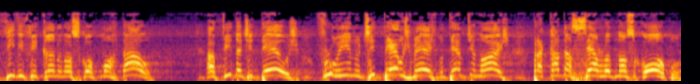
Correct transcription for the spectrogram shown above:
vivificando o nosso corpo mortal. A vida de Deus fluindo de Deus mesmo dentro de nós, para cada célula do nosso corpo.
